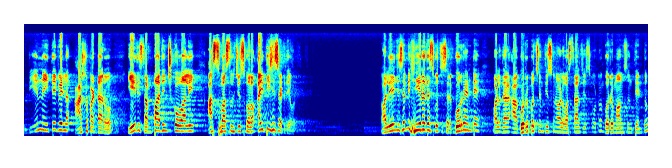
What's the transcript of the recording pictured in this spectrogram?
దేన్నైతే వీళ్ళు ఆశపడ్డారో ఏది సంపాదించుకోవాలి ఆస్తిపాస్తులు చూసుకోవాలో అది తీసేశాడు దేవుడు. వాళ్ళు ఏం చేశారంటే హీన దశకు వచ్చేసారు. గొర్రె అంటే వాళ్ళ దాని ఆ గొర్రె పచ్చని తీసుకుని వాళ్ళ వస్త్రాలు తీసుకోవటం గొర్రె మాంసం తింటూ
